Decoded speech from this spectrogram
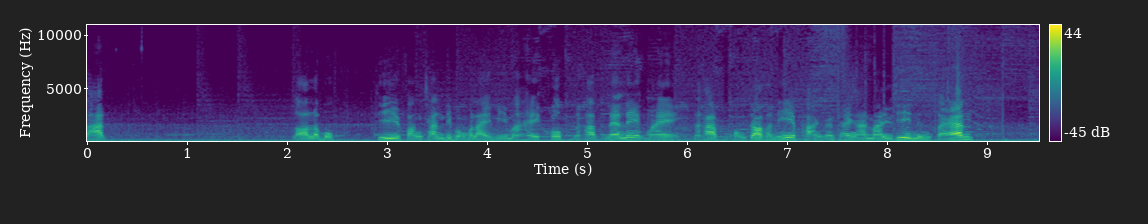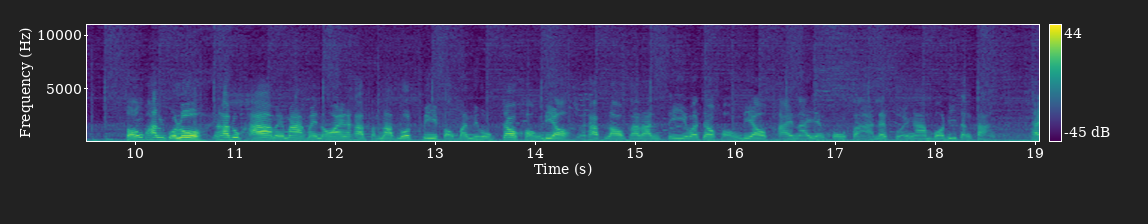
ตาร์ทแล้วระบบที่ฟังก์ชันที่พวงมาลัยมีมาให้ครบนะครับ และเลขไม่นะครับ ของเจ้าคันนี้ผ่านการใช้งานมาอยู่ที่1 2 0 0 0 กว่าโลนะครับ ลูกค้าไม่มากไม่น้อยนะครับสำหรับรถปี 2016 เจ้าของเดียวนะครับ เราการันตีว่าเจ้าของเดียว ภายในยังคงสะอาดและสวยงามบอดี้ต่างๆ ใช้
